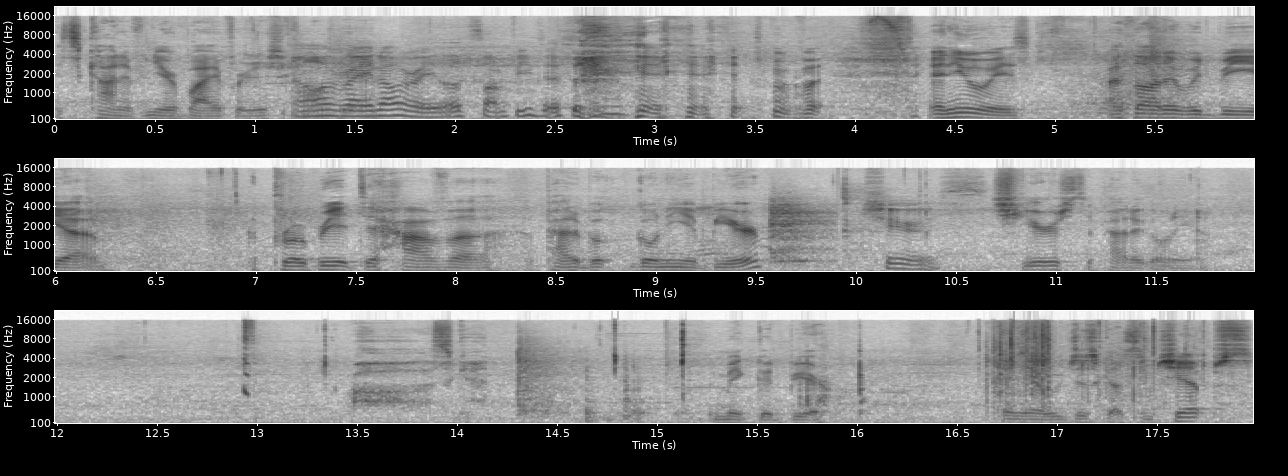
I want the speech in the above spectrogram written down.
it's, kind of nearby british All columbia right, all right. Let's not be this. but anyways i thought it would be uh, appropriate to have a, a patagonia beer Cheers. Cheers to Patagonia. Oh, that's good. They make good beer. And yeah, we just got some chips.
